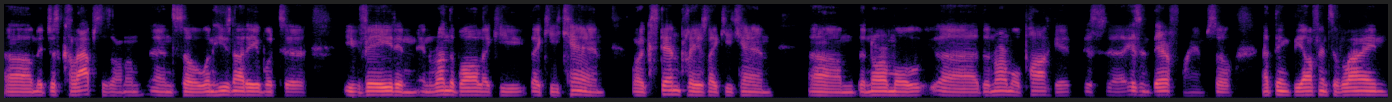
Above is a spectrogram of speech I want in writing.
um, it just collapses on him. And so when he's not able to evade and, and run the ball like he like he can, or extend plays like he can, um, the normal uh, the normal pocket just uh, isn't there for him. So I think the offensive line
